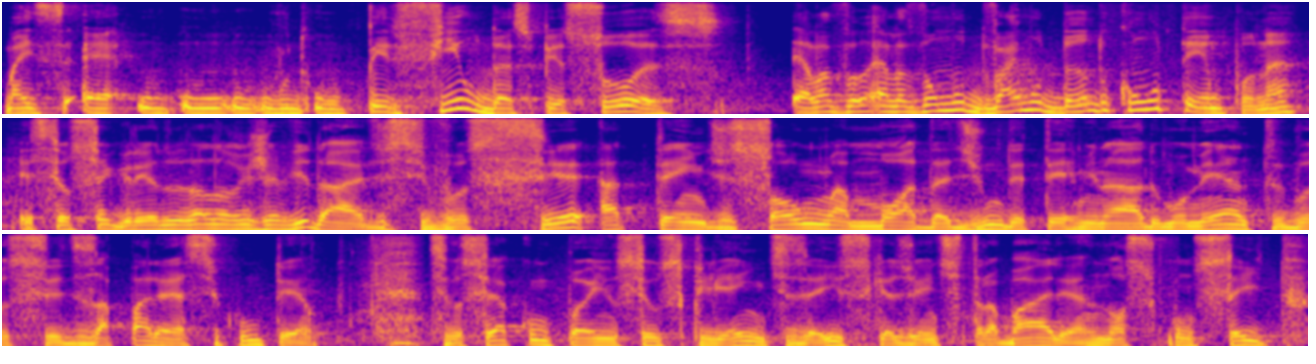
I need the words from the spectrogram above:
Mas é, o, o, o perfil das pessoas elas, vão vai mudando com o tempo, né? Esse é o segredo da longevidade. Se você atende só uma moda de um determinado momento, você desaparece com o tempo. Se você acompanha os seus clientes, é isso que a gente trabalha, nosso conceito.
